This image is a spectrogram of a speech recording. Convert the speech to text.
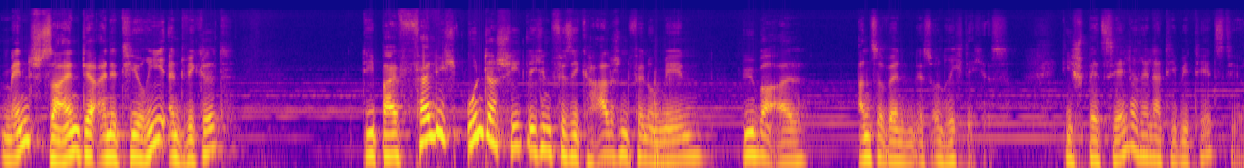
Mensch sein, der eine Theorie entwickelt, die bei völlig unterschiedlichen physikalischen Phänomenen überall anzuwenden ist und richtig ist. Die spezielle Relativitätstheorie,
